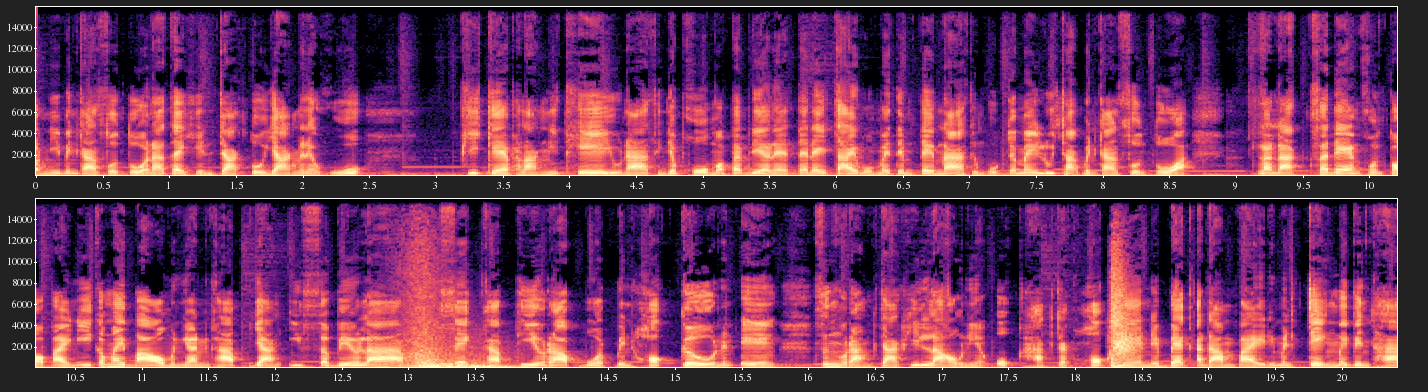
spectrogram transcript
รนี้เป็นการส่วนตัวนะ แต่เห็นจากตัวอย่างนั่นเนี่ยโห พี่แกพลังนี่เท่อยู่นะ ถึงจะโผล่มาแป๊บเดียวเนี่ยแต่ได้ใจผมไม่เต็มๆนะ ถึงผมจะไม่รู้จักเป็นการส่วนตัวและนักแสดงคนต่อไปนี่ก็ไม่เบาเหมือนกันครับ อย่างอิซาเบลล่ามูเซ็กครับ ที่รับบทเป็นฮอกเกิลนั่นเอง ซึ่งหลังจากที่เราเนี่ย อกหักจากฮอกแมนในแบ็กอดัมไปที่มันเจ๋งไม่เป็นท่า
